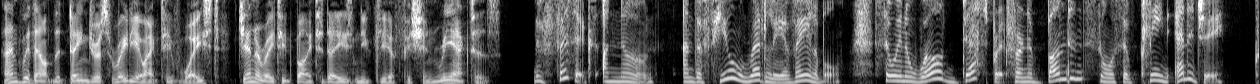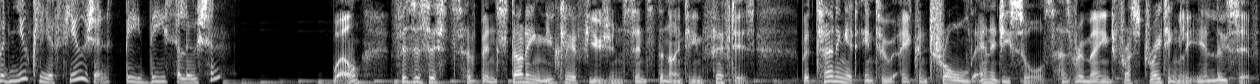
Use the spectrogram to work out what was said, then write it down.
and without the dangerous radioactive waste generated by today's nuclear fission reactors. The physics are known and the fuel readily available. So, in a world desperate for an abundant source of clean energy, could nuclear fusion be the solution? Well, physicists have been studying nuclear fusion since the 1950s, but turning it into a controlled energy source has remained frustratingly elusive.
